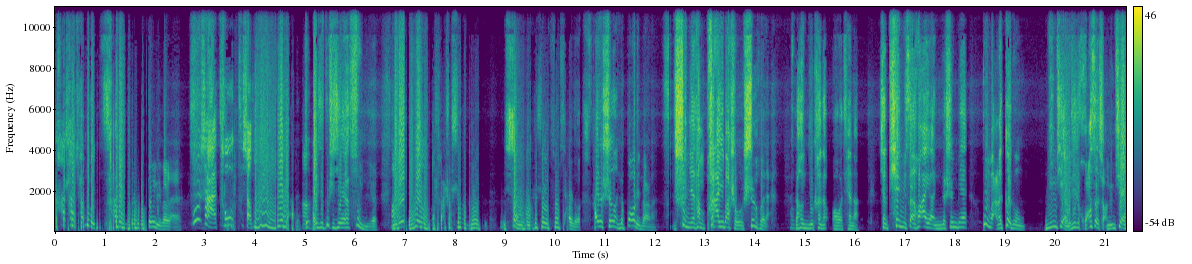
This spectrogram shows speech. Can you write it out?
咔嚓全部插到你的这个兜里边来，为啥偷小偷？一多俩的，都而且都是一些妇女，有的有的人把手伸到你的上一兜，伸到下一兜，还有伸到你的包里边了，瞬间他们啪一把手伸回来，然后你就看到，哦天哪，像天女散花一样，你的身边布满了各种。名片，有些是黄色小名片，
